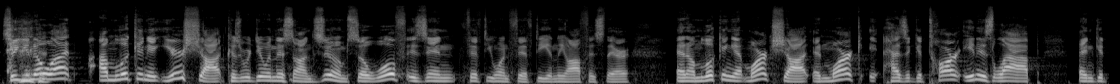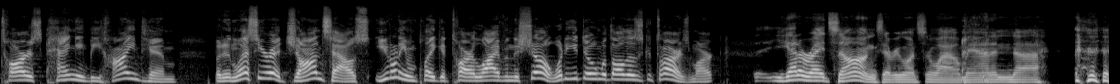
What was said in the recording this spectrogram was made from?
So, you know what? I'm looking at your shot because we're doing this on Zoom. So, Wolf is in 5150 in the office there. And I'm looking at Marc's shot, and Marc has a guitar in his lap and guitars hanging behind him. But unless you're at John's house, you don't even play guitar live in the show. What are you doing with all those guitars, Marc? You got to write songs every once in a while, man. and uh,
